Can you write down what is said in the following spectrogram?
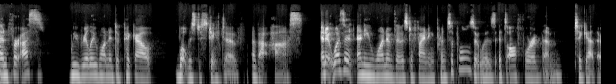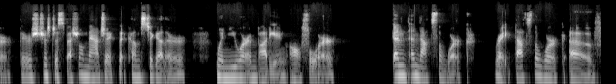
And for us, we really wanted to pick out what was distinctive about Haas. And it wasn't any one of those defining principles. It was, it's all four of them together. There's just a special magic that comes together when you are embodying all four. And, and that's the work. right? That's the work of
